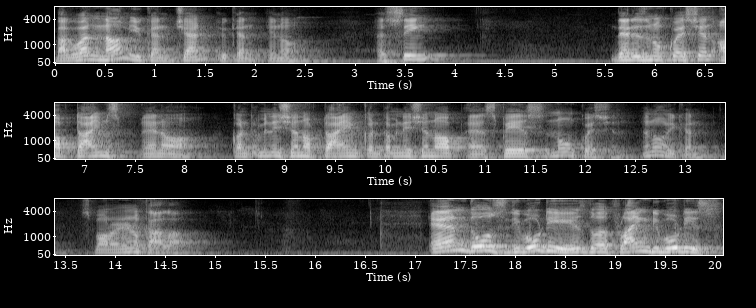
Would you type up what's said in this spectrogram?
Bhagavan nam you can chant, you can, you know, uh, sing, There is no question of times, you know, contamination of time, contamination of uh, space, no question. You know, you can, small, you know, kala. And those devotees, those flying devotees,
